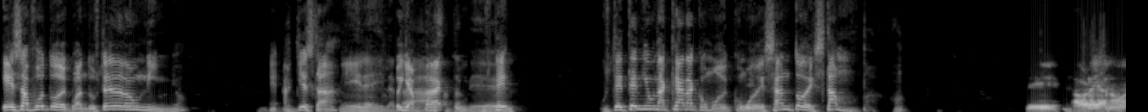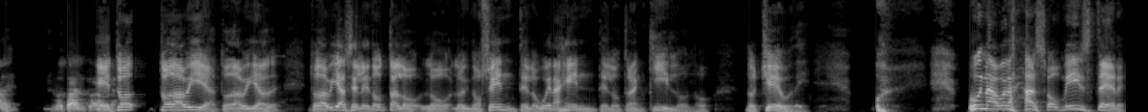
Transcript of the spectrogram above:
esa foto de cuando usted era un niño. Eh, aquí está. Mire, y la taza también. Usted, tenía una cara como, como de santo de estampa. Sí, ahora ya no, ¿eh? No tanto. Eh, Todavía, todavía, todavía se le nota lo, lo, inocente, lo buena gente, lo tranquilo, lo, lo chévere. Un abrazo, mister.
